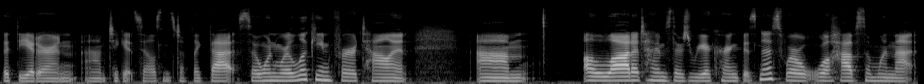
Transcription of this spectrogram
the theater and um, ticket sales and stuff like that. So when we're looking for talent, um, a lot of times there's reoccurring business where we'll have someone that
